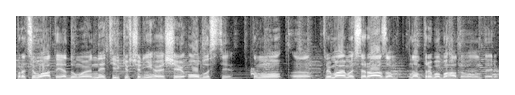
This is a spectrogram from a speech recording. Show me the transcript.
працювати, я думаю, не тільки в Чернігові, а ще й області. Тому е, тримаємося разом. Нам треба багато волонтерів.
